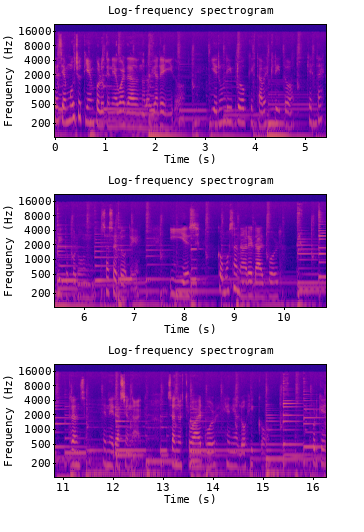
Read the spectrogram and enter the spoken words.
que hacía mucho tiempo lo tenía guardado, no lo había leído. Y era un libro que estaba escrito, que está escrito por un sacerdote. Y es cómo sanar el árbol transgeneracional, o sea, nuestro árbol genealógico. Porque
